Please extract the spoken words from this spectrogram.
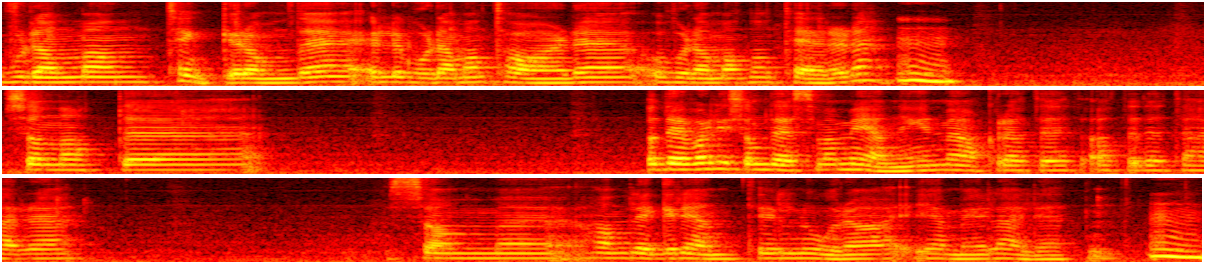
hvordan man tenker om det, eller hvordan man tar det, og hvordan man håndterer det. mm, Sånn at eh, Og det var liksom det som var meningen med akkurat det, at dette her eh, Som eh, han legger igjen til Nora hjemme i leiligheten, mm,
